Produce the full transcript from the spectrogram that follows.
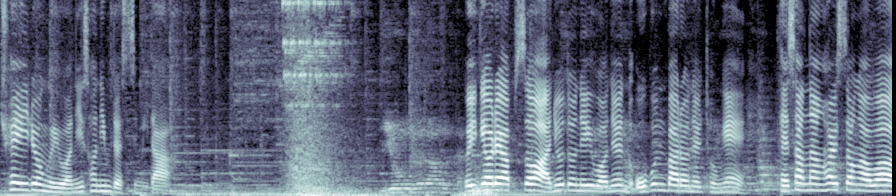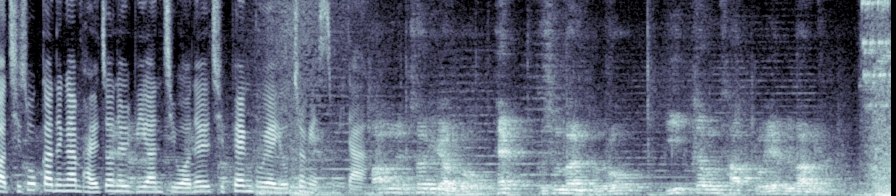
최일용 의원이 선임됐습니다. 의결에 앞서 안효돈 의원은 5분 발언을 통해 대산항 활성화와 지속 가능한 발전을 위한 지원을 집행부에 요청했습니다. 화물 처리량도 190만 톤으로 2.4%에 불과합니다.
